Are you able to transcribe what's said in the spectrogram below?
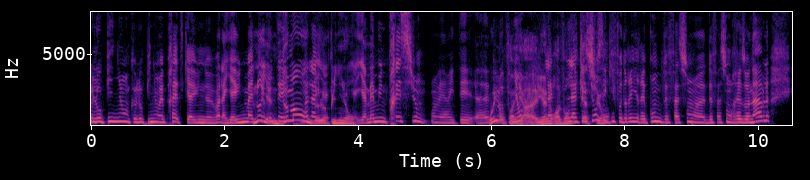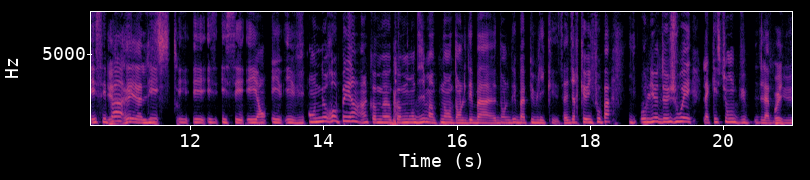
l'opinion, que l'opinion est prête, qu'il y a une, voilà, il y a une Non, maturité. il y a une demande Voilà, de l'opinion. Il y a- il y a même une pression, en vérité, euh, Oui, de enfin, il y a- il y a une La- La revendication. question, c'est qu'il faudrait y répondre de façon, de façon raisonnable, et c'est pas réaliste. Et, et, et, et c'est et en, européen, hein, comme comme on dit maintenant dans le débat, dans le débat public. C'est-à-dire qu'il faut pas, au lieu de jouer la question du, de, la, Oui. du-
